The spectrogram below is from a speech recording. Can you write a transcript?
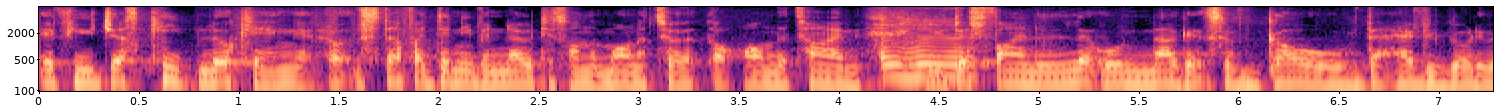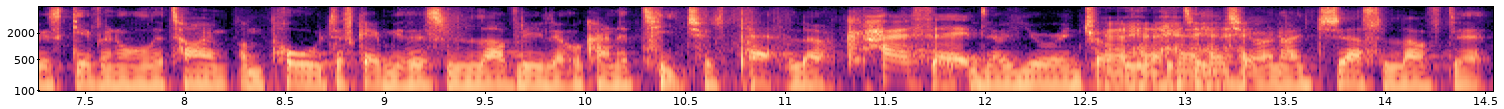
If you just keep looking at stuff I didn't even notice on the monitor uh, on the time, you mm-hmm. just find little nuggets of gold that everybody was given all the time. And Paul just gave me this lovely little kind of teacher's pet look. Perfect. You know, you're in trouble with the teacher, and I just loved it.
